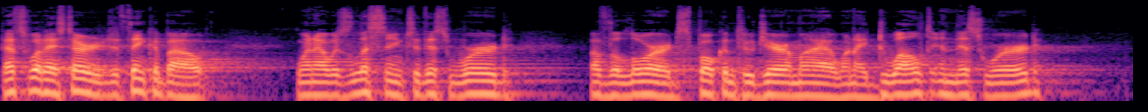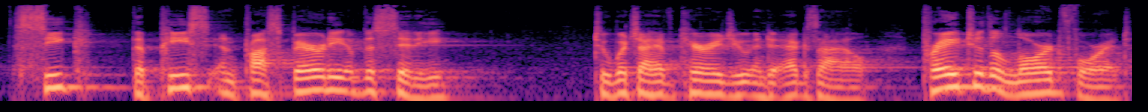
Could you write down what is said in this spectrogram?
That's what I started to think about when I was listening to this word of the Lord spoken through Jeremiah, when I dwelt in this word. Seek the peace and prosperity of the city to which I have carried you into exile. Pray to the Lord for it,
